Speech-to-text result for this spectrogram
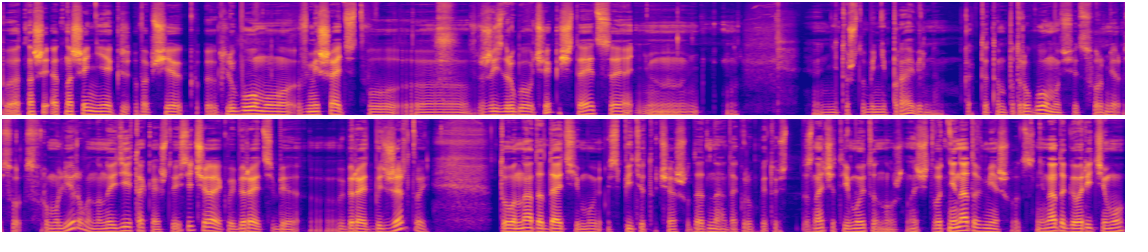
отноши- отношение к вообще к, к любому вмешательству э, в жизнь другого человека считается не то чтобы неправильным, как-то там по-другому все это сформулировано, но идея такая, что если человек выбирает себе, выбирает быть жертвой, то надо дать ему спить эту чашу до дна, да, грубо говоря. То есть, значит, ему это нужно. Значит, вот не надо вмешиваться, не надо говорить ему,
